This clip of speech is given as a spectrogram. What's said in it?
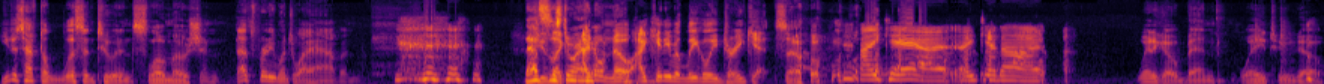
you just have to listen to it in slow motion that's pretty much what happened That's she's the like story. i don't know i can't even legally drink it so I can't. I cannot. way to go ben way to go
